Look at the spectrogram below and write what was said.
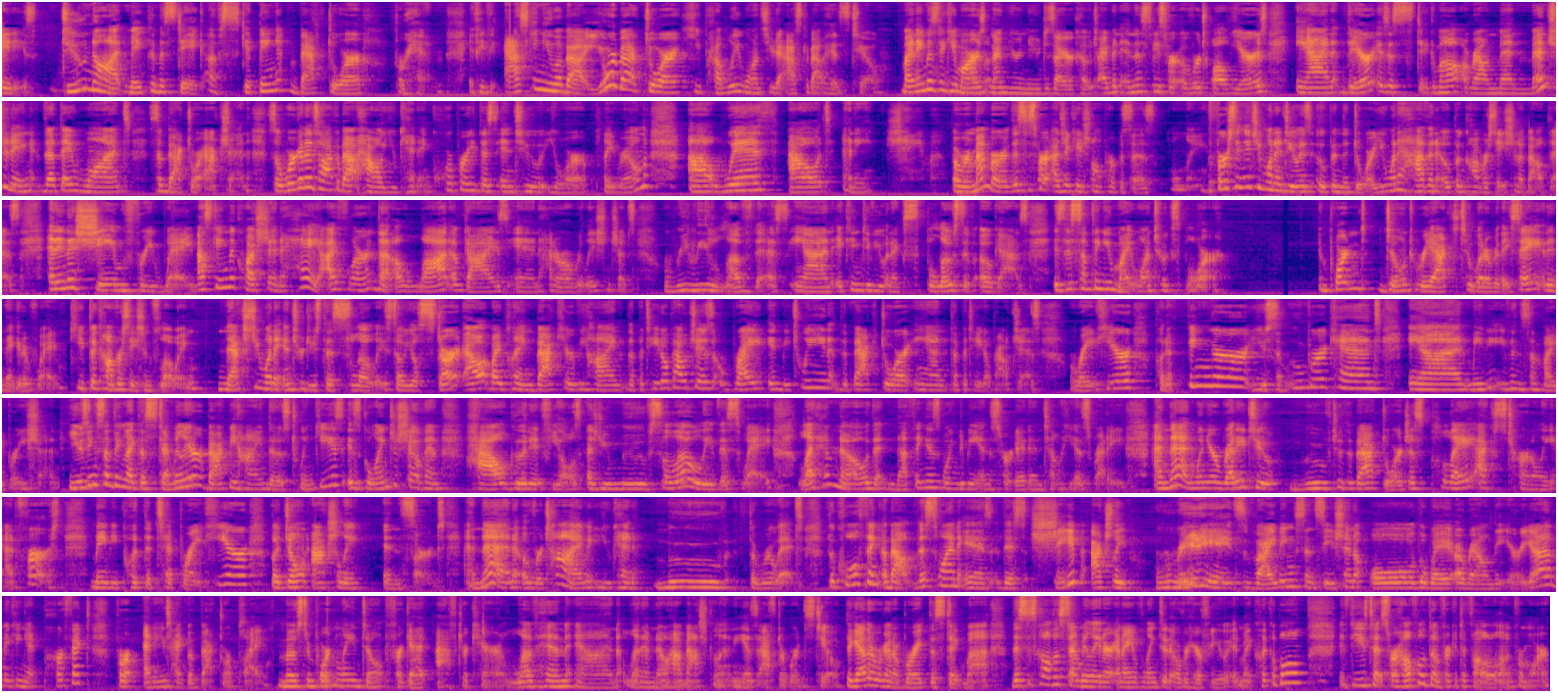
Ladies, do not make the mistake of skipping backdoor for him. If he's asking you about your backdoor, he probably wants you to ask about his too. My name is Nikki Mars and I'm your new desire coach. I've been in this space for over 12 years and there is a stigma around men mentioning that they want some backdoor action. So we're gonna talk about how you can incorporate this into your playroom uh, without any shame. But remember, this is for educational purposes only. The first thing that you want to do is open the door. You want to have an open conversation about this and in a shame free way. Asking the question, hey, I've learned that a lot of guys in hetero relationships really love this and it can give you an explosive orgasm. Is this something you might want to explore? Important, don't react to whatever they say in a negative way. Keep the conversation flowing. Next, you want to introduce this slowly. So you'll start out by playing back here behind the potato pouches, right in between the back door and the potato pouches. Right here, put a finger, use some lubricant, and maybe even some vibration. Using something like the stimulator back behind those Twinkies is going to show him how good it feels as you move slowly this way. Let him know that nothing is going to be inserted until he is ready. And then when you're ready to move to the back door, just play externally at first. Maybe put the tip right here, but don't actually insert. And then over time, you can move through it. The cool thing about this one is this shape actually radiates vibing sensation all the way around the area, making it perfect for any type of backdoor play. Most importantly, don't forget aftercare. Love him and let him know how masculine he is afterwards too. Together, we're gonna break the stigma. This is called the stimulator and I have linked it over here for you in my clickable. If these tips were helpful, don't forget to follow along for more.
